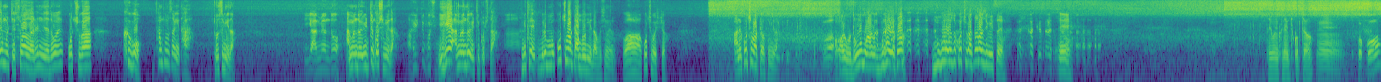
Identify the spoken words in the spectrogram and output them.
세물째 수확을 했는데도 고추가 크고 상품성이 다 좋습니다. 이게 안면도? 안면도 1등 고추입니다. 아, 1등 고추입니다. 이게 안면도 1등 고추다. 밑에 여러분 고추밖에 안 보입니다 보시면. 와 고추 보십시오. 안에 고추밖에 없습니다. 어이구 너무 무거워서? 무거워서 고추가 떨어지고 있어요. 예. 자, 이거는 그냥 두껍죠? 네, 두껍고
